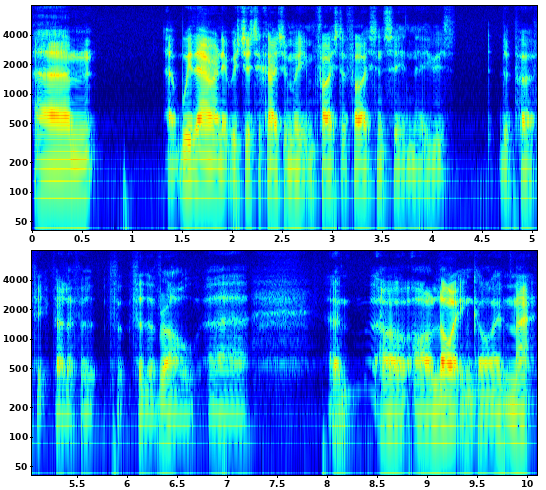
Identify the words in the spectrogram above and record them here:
Um, uh, with Aaron, it was just a case of meeting face to face and seeing that he was the perfect fella for for, for the role. Uh, um, our, our lighting guy Matt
